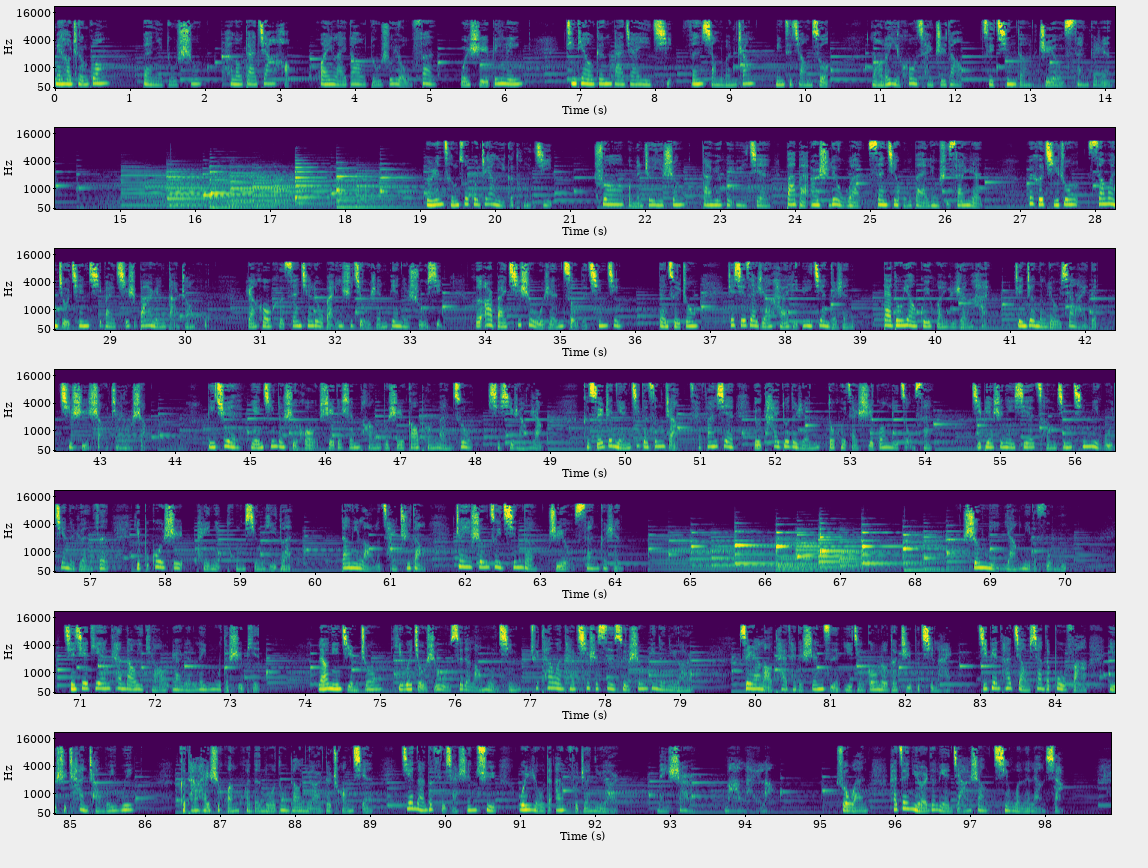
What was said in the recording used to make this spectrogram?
美好晨光，伴你读书。Hello，大家好，欢迎来到读书有范，我是冰凌。今天要跟大家一起分享的文章，名字叫做《老了以后才知道，最亲的只有三个人》。有人曾做过这样一个统计，说我们这一生大约会遇见八百二十六万三千五百六十三人。会和其中三万九千七百七十八人打招呼，然后和三千六百一十九人变得熟悉，和二百七十五人走得亲近，但最终，这些在人海里遇见的人，大都要归还于人海，真正能留下来的其实少之又少。的确，年轻的时候，谁的身旁不是高朋满座、熙熙攘攘？可随着年纪的增长，才发现有太多的人都会在时光里走散。即便是那些曾经亲密无间的缘分，也不过是陪你同行一段。当你老了，才知道，这一生最亲的只有三个人：生你养你的父母。前些天看到一条让人泪目的视频：辽宁锦州一位九十五岁的老母亲去探望她七十四岁生病的女儿，虽然老太太的身子已经佝偻得直不起来。即便他脚下的步伐已是颤颤巍巍，可他还是缓缓地挪动到女儿的床前，艰难地俯下身去，温柔地安抚着女儿：“没事儿，妈来了。”说完，还在女儿的脸颊上亲吻了两下。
